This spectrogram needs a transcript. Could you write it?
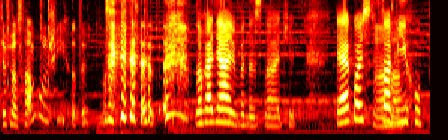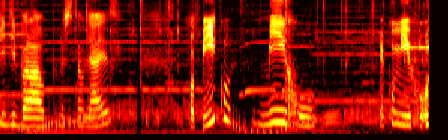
Ти що, сам можеш їхати? Доганяй мене, значить. Я якось тут Ага. міху підібрав, представляєш? По піку? Міху. Яку міху?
